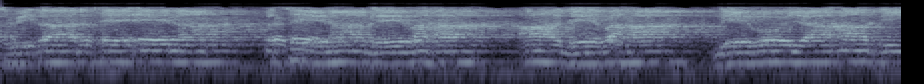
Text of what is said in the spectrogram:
सवितारथेन रथेना देवः आदेवः देवो याति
